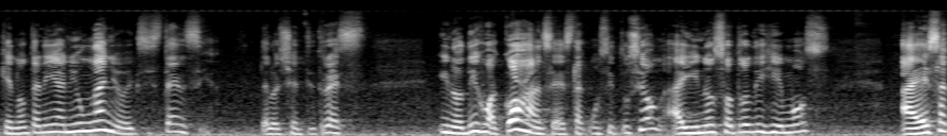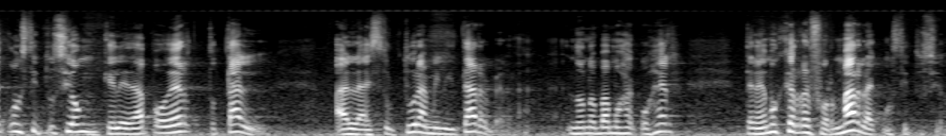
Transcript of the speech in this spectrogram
que no tenía ni un año de existencia, del 83, y nos dijo, acójanse a esta constitución. Ahí nosotros dijimos, a esa constitución que le da poder total a la estructura militar, ¿verdad? No nos vamos a acoger. Tenemos que reformar la constitución.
